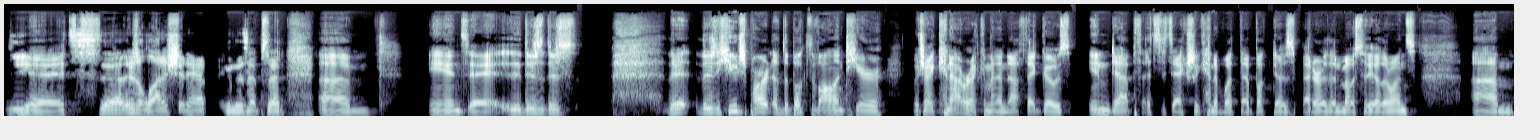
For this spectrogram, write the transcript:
Yeah, it's uh, there's a lot of shit happening in this episode, um, and uh, there's there's there, there's a huge part of the book The Volunteer, which I cannot recommend enough, that goes in depth. It's, it's actually kind of what that book does better than most of the other ones. Um,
